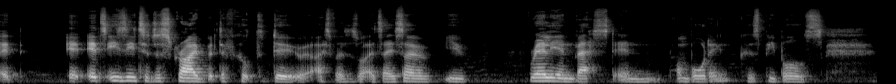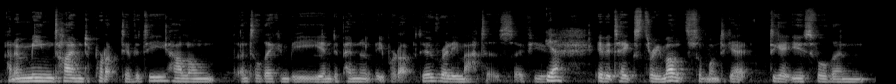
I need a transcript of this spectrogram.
it, it, it's easy to describe but difficult to do, I suppose is what I'd say. So you really invest in onboarding because people's kind of mean time to productivity, how long until they can be independently productive, really matters. So if you Yeah. if it takes three months for someone to get to get useful, then in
